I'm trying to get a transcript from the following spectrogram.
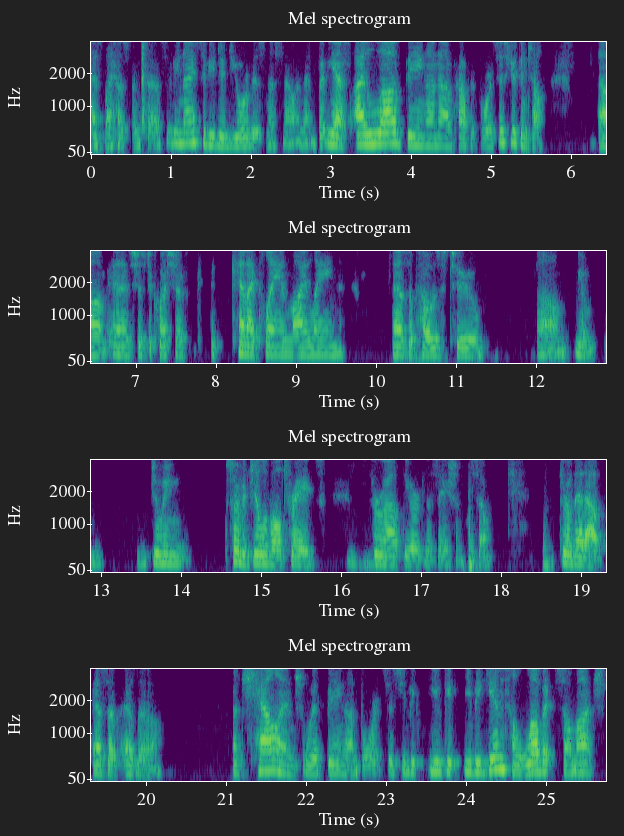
As my husband says, it'd be nice if you did your business now and then. But yes, I love being on nonprofit boards, as you can tell. Um, and it's just a question of can I play in my lane as opposed to, um, you know, doing sort of a Jill of all trades throughout the organization. So throw that out as a as a a challenge with being on boards is you be, you get you begin to love it so much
